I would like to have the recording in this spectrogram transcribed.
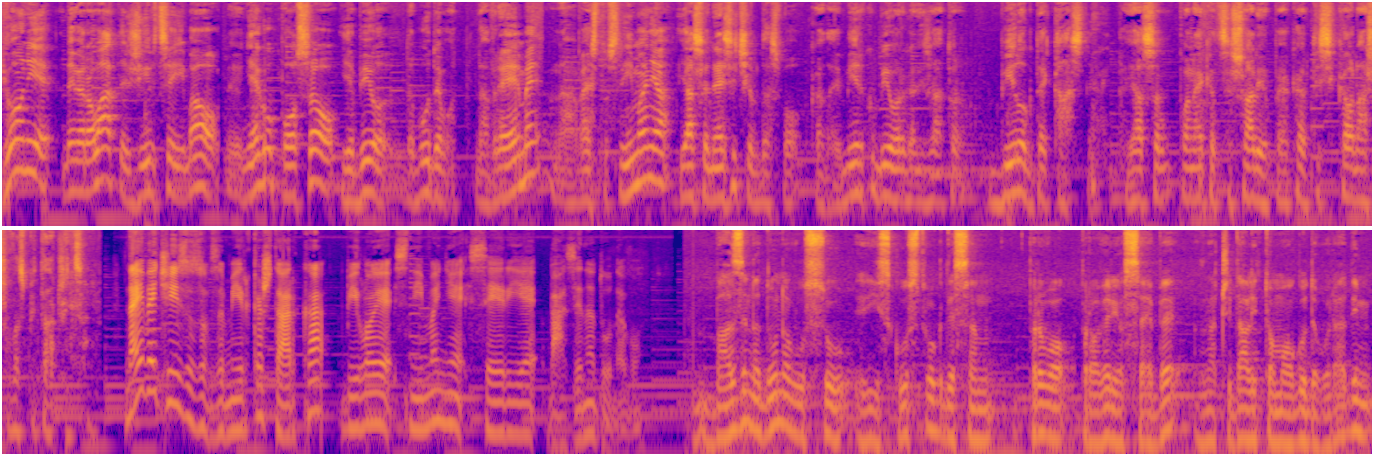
I on je neverovatne živce imao, njegov posao je bio da budemo na vreme, na mesto snimanja. Ja se ne sjećam da smo, kada je Mirko bio organizator, bilo gde kasnili. Ja sam ponekad se šalio, pa ja kažem, ti si kao naša vaspitačica. Najveći izazov za Mirka Štarka bilo je snimanje serije Baze na Dunavu. Baze na Dunavu su iskustvo gde sam prvo proverio sebe, znači da li to mogu da uradim.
